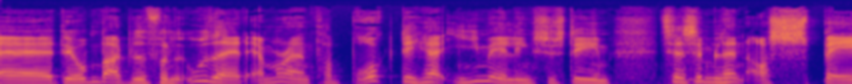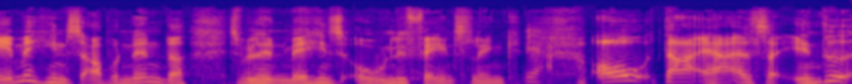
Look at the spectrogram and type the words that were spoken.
øh, det er åbenbart blevet fundet ud af, at Amaranth har brugt det her e-mailing-system til simpelthen at spamme hendes abonnenter, simpelthen med hendes OnlyFans-link. Ja. Og der er altså intet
